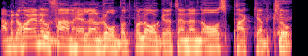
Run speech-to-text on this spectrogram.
Ja, men då har jag nog fan hellre en robot på lagret än en aspackad Klopp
